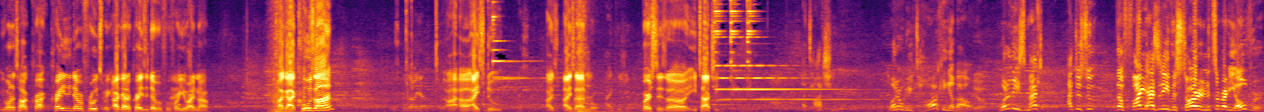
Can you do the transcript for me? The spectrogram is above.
You want to talk cra- crazy devil fruits? I got a crazy devil fruit for you right now. I got Kuzan, What's goes on again? uh, uh, Ice Dude, Ice, Ice Admiral Hi, versus uh, Itachi. Itachi. What are we talking about? Yeah. What are these matches? I just the fight hasn't even started and it's already over.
